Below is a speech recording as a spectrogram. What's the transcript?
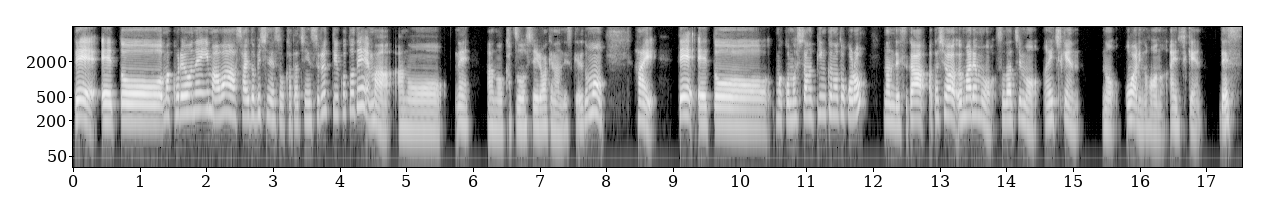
で、えっ、と、まあ、これをね、今はサイドビジネスを形にするっていうことで、まあ、あのー、ね、あの、活動しているわけなんですけれども、はい。で、えっ、ー、と、まあ、この下のピンクのところなんですが、私は生まれも育ちも愛知県の終わりの方の愛知県です。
